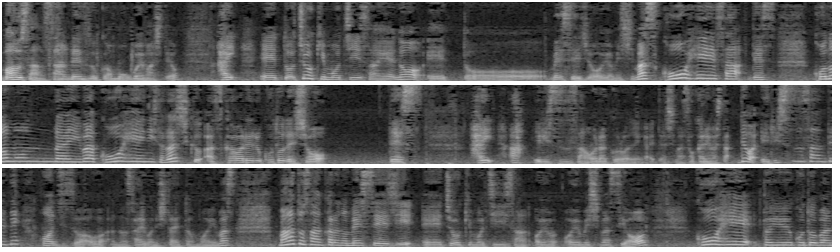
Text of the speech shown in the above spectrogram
マウさん3連続はもう覚えましたよ。はい。えっ、ー、と、超気持ちいいさんへの、えっ、ー、と、メッセージをお読みします。公平さです。この問題は公平に正しく扱われることでしょう。です。はい。あ、エリスズさん、オラクルお願いいたします。わかりました。では、エリスズさんでね、本日はあの最後にしたいと思います。マートさんからのメッセージ、えー、超気持ちいいさんお、お読みしますよ。公平という言葉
